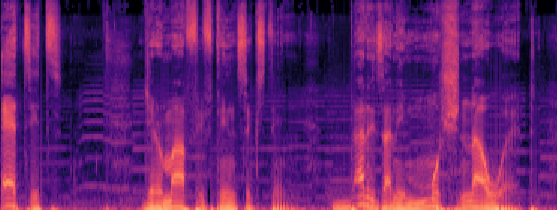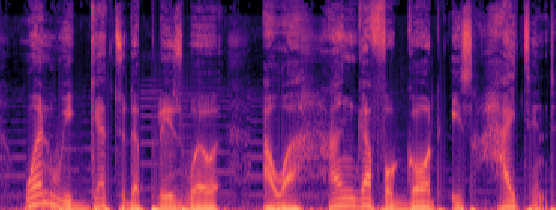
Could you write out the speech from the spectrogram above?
ate it. Jeremiah 15 16. That is an emotional word. When we get to the place where our hunger for God is heightened,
